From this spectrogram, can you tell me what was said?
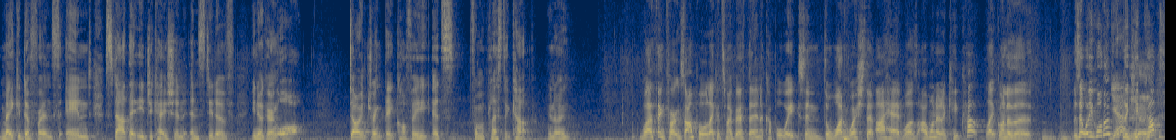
make a difference and start that education instead of you know going, oh, don't drink that coffee. It's from a plastic cup. You know. Well, I think, for example, like it's my birthday in a couple of weeks, and the one wish that I had was I wanted a keep cup, like one of the, is that what you call them? Yeah. The keep Yeah. cups.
